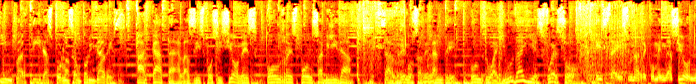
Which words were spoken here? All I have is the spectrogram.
impartidas por las autoridades. Acata las disposiciones con responsabilidad. Saldremos adelante con tu ayuda y esfuerzo. Esta es una recomendación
